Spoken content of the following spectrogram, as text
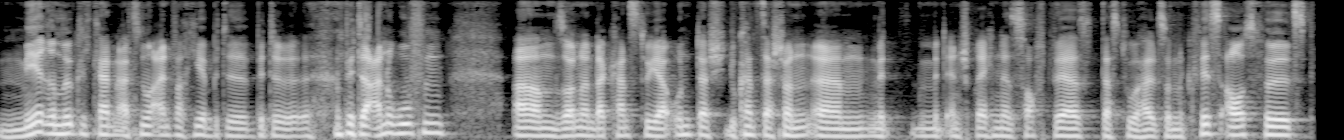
mehrere Möglichkeiten als nur einfach hier bitte, bitte, bitte anrufen, ähm, sondern da kannst du ja Unterschied, du kannst da schon ähm, mit, mit entsprechender Software, dass du halt so eine Quiz ausfüllst,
